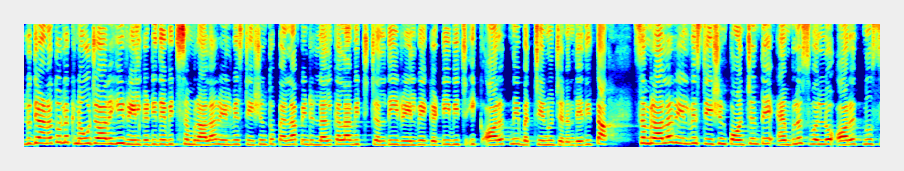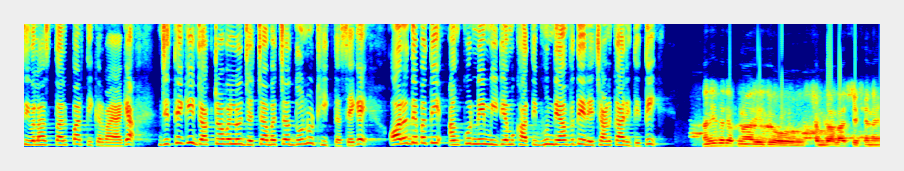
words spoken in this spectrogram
ਲੁਧਿਆਣਾ ਤੋਂ ਲਖਨਊ ਜਾ ਰਹੀ ਰੇਲ ਗੱਡੀ ਦੇ ਵਿੱਚ ਸਮਰਾਲਾ ਰੇਲਵੇ ਸਟੇਸ਼ਨ ਤੋਂ ਪਹਿਲਾਂ ਪਿੰਡ ਲਲਕਲਾ ਵਿੱਚ ਚਲਦੀ ਰੇਲਵੇ ਗੱਡੀ ਵਿੱਚ ਇੱਕ ਔਰਤ ਨੇ ਬੱਚੇ ਨੂੰ ਜਨਮ ਦੇ ਦਿੱਤਾ ਸਮਰਾਲਾ ਰੇਲਵੇ ਸਟੇਸ਼ਨ ਪਹੁੰਚਣ ਤੇ ਐਂਬੂਲੈਂਸ ਵੱਲੋਂ ਔਰਤ ਨੂੰ ਸਿਵਲ ਹਸਪਤਾਲ ਭਰਤੀ ਕਰਵਾਇਆ ਗਿਆ ਜਿੱਥੇ ਕਿ ਡਾਕਟਰਾਂ ਵੱਲੋਂ ਜੱਚਾ ਬੱਚਾ ਦੋਨੋਂ ਠੀਕ ਦੱਸੇ ਗਏ ਔਰਤ ਦੇ ਪਤੀ ਅੰਕੁਰ ਨੇ ਮੀਡੀਆ ਮੁਖਾਤਿਬ ਹੁੰਦਿਆਂ ਵਧੇਰੇ ਜਾਣਕਾਰੀ ਦਿੱਤੀ हाँ जी सर अपना ये जो समराला स्टेशन है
